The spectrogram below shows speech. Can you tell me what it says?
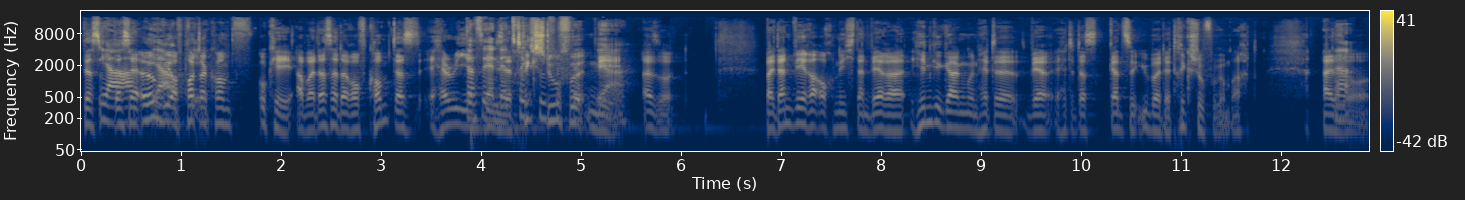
das Ja, dass er irgendwie ja, auf okay. Potter kommt, okay, aber dass er darauf kommt, dass Harry Dass jetzt in dieser Trickstufe, Trickstufe nee, ja. also, weil dann wäre er auch nicht, dann wäre er hingegangen und hätte, wär, hätte das Ganze über der Trickstufe gemacht. Also,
